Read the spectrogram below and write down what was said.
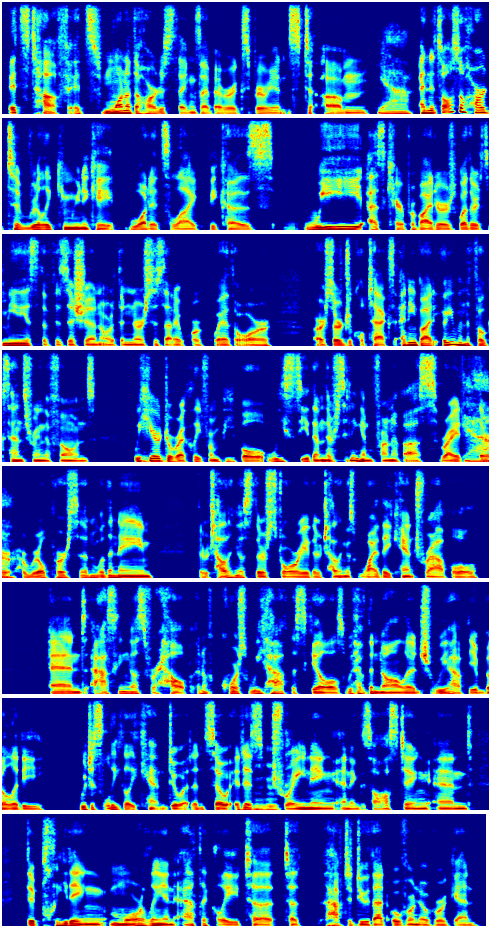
it's tough. It's one of the hardest things i've ever experienced um yeah. and it's also hard to really communicate what it's like because we as care providers whether it's me as the physician or the nurses that i work with or our surgical techs anybody or even the folks answering the phones we hear mm-hmm. directly from people. We see them. They're sitting in front of us right? Yeah. they're a real person with a name they're telling us their story they're telling us why they can't travel and asking us for help. And of course, we have the skills, we have the knowledge, we have the ability. We just legally can't do it. And so it is mm-hmm. draining and exhausting and depleting morally and ethically to, to have to do that over and over again.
